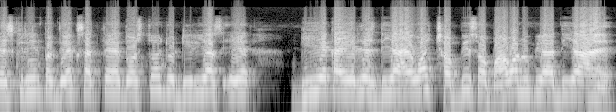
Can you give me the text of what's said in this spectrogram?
स्क्रीन पर देख सकते हैं दोस्तों, जो डीरियस ए डीए का एरियस दिया है, वह छब्बीस सौ बावन रुपया दिया है।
